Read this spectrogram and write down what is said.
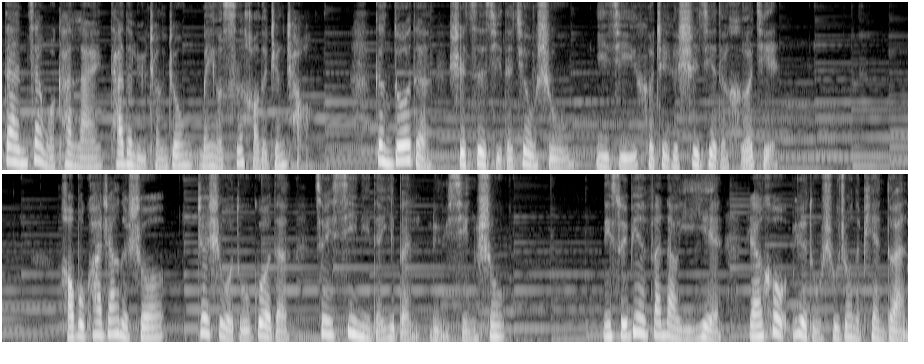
但在我看来，他的旅程中没有丝毫的争吵，更多的是自己的救赎以及和这个世界的和解。毫不夸张地说，这是我读过的最细腻的一本旅行书。”你随便翻到一页，然后阅读书中的片段，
